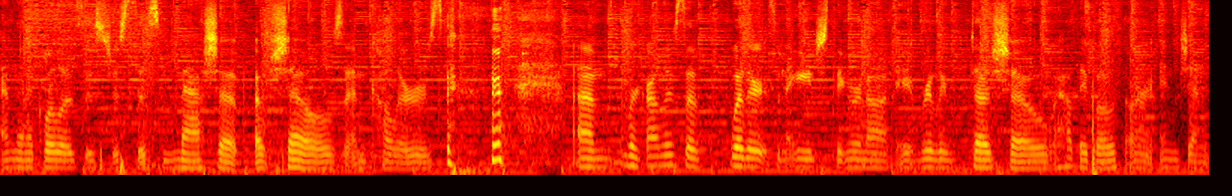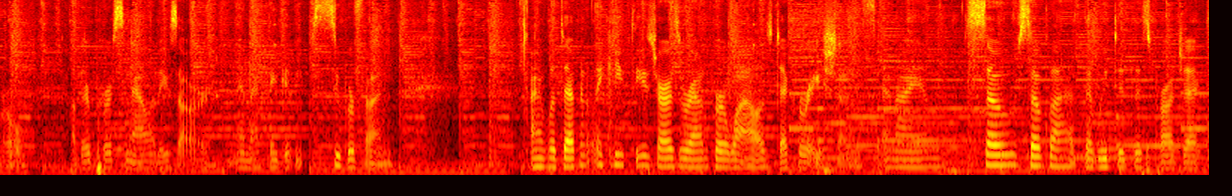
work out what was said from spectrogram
and then Aquila's is just this mashup of shells and colors. um, regardless of whether it's an age thing or not, it really does show how they both are in general, how their personalities are, and I think it's super fun. I will definitely keep these jars around for a while as decorations, and I am so, so glad that we did this project.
